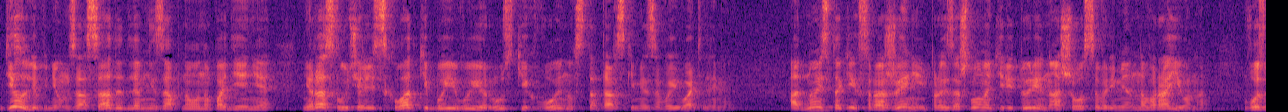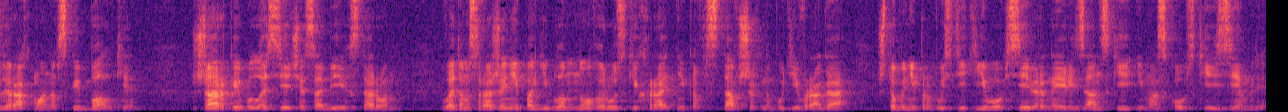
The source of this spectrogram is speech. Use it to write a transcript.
делали в нем засады для внезапного нападения, не раз случались схватки боевые русских воинов с татарскими завоевателями. Одно из таких сражений произошло на территории нашего современного района, возле Рахмановской балки. Жаркой была сеча с обеих сторон – в этом сражении погибло много русских ратников, ставших на пути врага, чтобы не пропустить его в северные Рязанские и Московские земли.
